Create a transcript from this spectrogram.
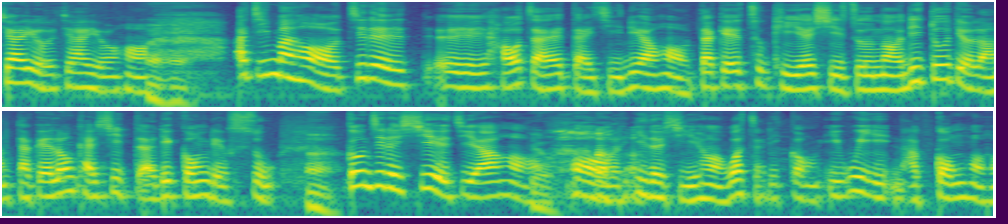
加油，加油哈。啊，即摆吼，即个诶豪宅诶代志了吼，大家出去诶时阵哦，你拄着人，大家拢开始在你讲历史，讲即个谢家吼，哦，伊就是吼，我在你讲，伊为伊阿公吼，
